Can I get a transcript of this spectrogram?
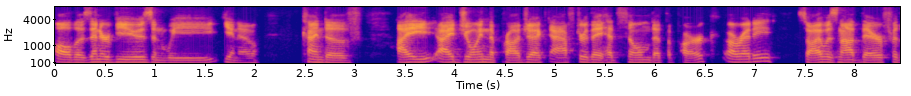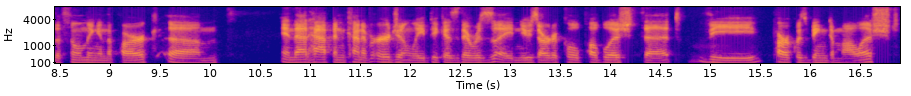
all those interviews, and we, you know, kind of. I I joined the project after they had filmed at the park already, so I was not there for the filming in the park. Um, and that happened kind of urgently because there was a news article published that the park was being demolished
